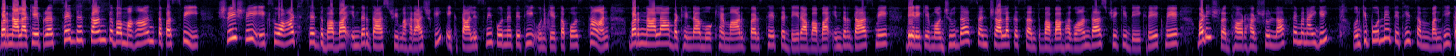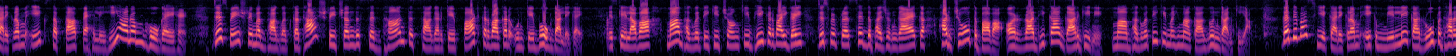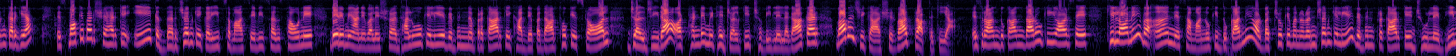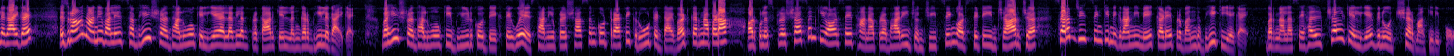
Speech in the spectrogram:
बरनाला के प्रसिद्ध संत व महान तपस्वी श्री श्री 108 सिद्ध बाबा इंद्रदास जी महाराज की इकतालीसवीं पुण्यतिथि। उनके तपोस्थान बरनाला बठिंडा मुख्य मार्ग पर स्थित डेरा बाबा इंद्रदास में। डेरे के मौजूदा संचालक संत बाबा भगवान दास जी की देखरेख में बड़ी श्रद्धा और हर्षोल्लास से मनाई गई। उनकी पुण्यतिथि संबंधी कार्यक्रम एक सप्ताह पहले ही आरंभ हो गए हैं। जिसमें श्रीमद भागवत कथा श्री चंद सिद्धांत सागर के पाठ करवाकर उनके भोग डाले गए। इसके अलावा माँ भगवती की चौकी भी करवाई गई, जिसमें प्रसिद्ध भजन गायक हरजोत बाबा और राधिका गार्गी ने माँ भगवती की महिमा का गुणगान किया। गत दिवस ये कार्यक्रम एक मेले का रूप धारण कर गया। इस मौके पर शहर के एक दर्जन के करीब समाजसेवी संस्थाओं ने डेरे में आने वाले श्रद्धालुओं के लिए विभिन्न प्रकार के खाद्य पदार्थों के स्टॉल जलजीरा और ठंडे मीठे जल की छबीले लगाकर बाबा जी का आशीर्वाद प्राप्त किया। इस दौरान दुकानदारों की ओर से खिलौने व अन्य सामानों की दुकानें और बच्चों के मनोरंजन के लिए विभिन्न प्रकार के झूले भी लगाए गए। इस दौरान आने वाले सभी श्रद्धालुओं के लिए अलग अलग प्रकार के लंगर भी लगाए गए। वहीं श्रद्धालुओं की भीड़ को देखते हुए स्थानीय प्रशासन को ट्रैफ़िक रूट डाइवर्ट करना पड़ा और पुलिस प्रशासन की ओर से थाना प्रभारी जगजीत सिंह और सिटी इंचार्ज सरबजीत सिंह की निगरानी में कड़े प्रबंध भी किए गए। बरनाला से हलचल के लिए विनोद शर्मा की रिपोर्ट।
